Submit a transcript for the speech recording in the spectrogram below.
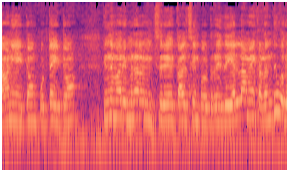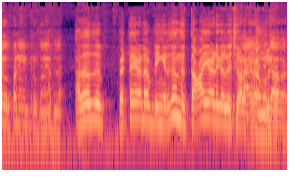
தானிய ஐட்டம் புட்டை ஐட்டம் இந்த மாதிரி மினரல் மிக்சரு கால்சியம் பவுடர் இது எல்லாமே கலந்து ஒரு பண்ணிட்டு இருக்கோம் இதுல. அதாவது பெட்டையாடு அப்படிங்கிறது அந்த தாயாடுகள் வச்சு வளர்க்குறவங்களுக்கு.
